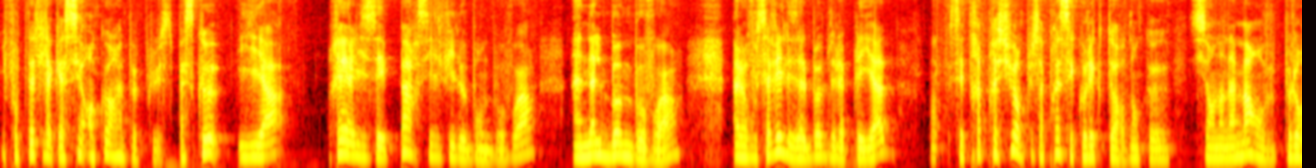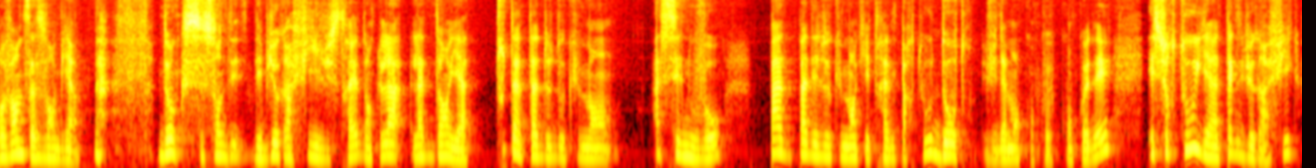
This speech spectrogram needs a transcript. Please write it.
il faut peut-être la casser encore un peu plus. Parce qu'il y a réalisé par Sylvie Lebon de Beauvoir un album Beauvoir. Alors, vous savez, les albums de la Pléiade, c'est très précieux. En plus, après, c'est collector. Donc, euh, si on en a marre, on peut le revendre, ça se vend bien. donc, ce sont des, biographies illustrées. Donc, là, là-dedans, il y a tout un tas de documents assez nouveaux. Pas, pas des documents qui traînent partout, d'autres, évidemment, qu'on connaît. Et surtout, il y a un texte biographique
